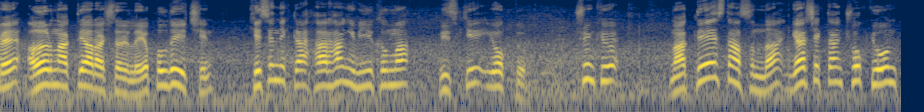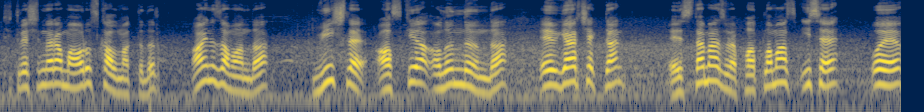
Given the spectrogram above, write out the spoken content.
ve ağır nakliye araçlarıyla yapıldığı için kesinlikle herhangi bir yıkılma riski yoktur. Çünkü nakliye esnasında gerçekten çok yoğun titreşimlere maruz kalmaktadır. Aynı zamanda vinçle askıya alındığında ev gerçekten esnemez ve patlamaz ise o ev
